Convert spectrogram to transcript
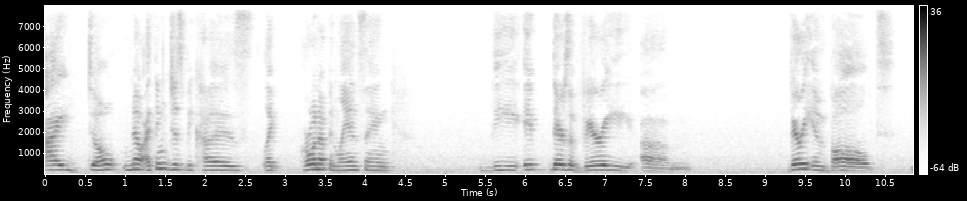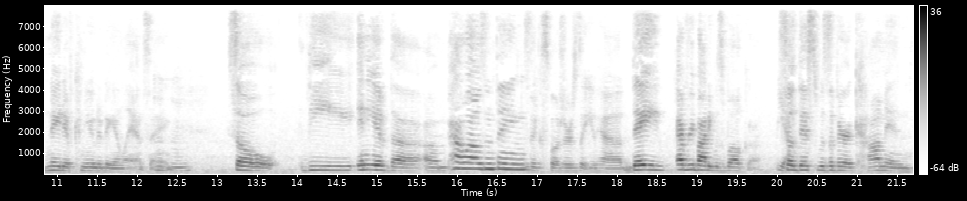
I don't know. I think just because, like, growing up in Lansing, the it there's a very um, very involved Native community in Lansing. Mhm. So the any of the um, powwows and things, the exposures that you had. they everybody was welcome. Yeah. So this was a very common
